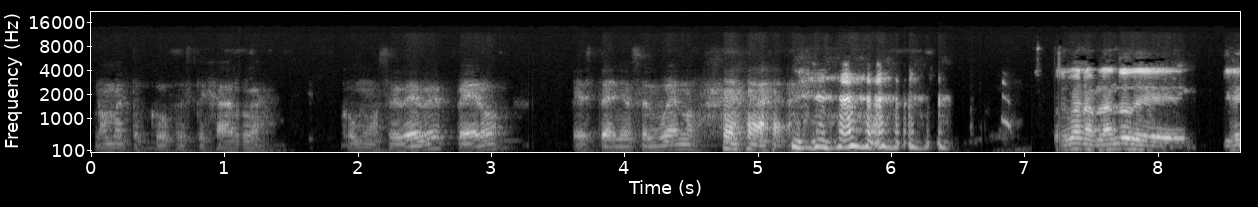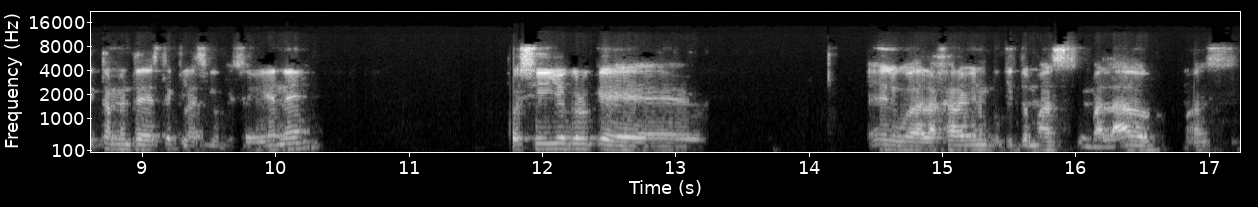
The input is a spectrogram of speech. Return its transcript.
no me tocó festejarla como se debe, pero este año es el bueno. pues bueno, hablando de directamente de este clásico que se viene, pues sí, yo creo que el Guadalajara viene un poquito más embalado, más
